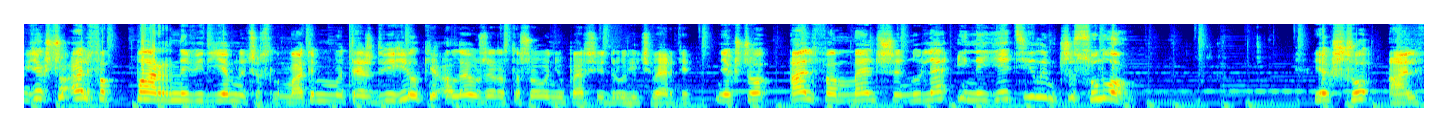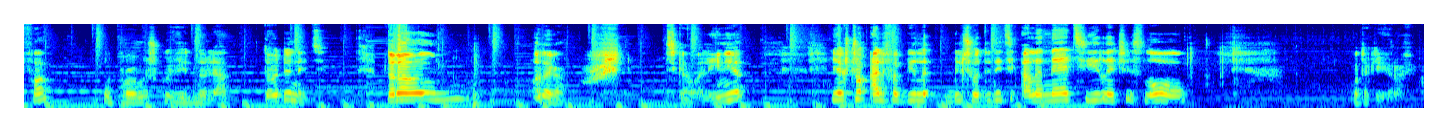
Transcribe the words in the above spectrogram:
Якщо альфа парне від'ємне число, матимемо теж дві гілки, але вже розташовані в першій і другій чверті. Якщо альфа менше нуля і не є цілим числом. Якщо альфа у проміжку від нуля до одиниці. Та-дам! Отака. Цікава лінія. Якщо альфа біле більше одиниці, але не ціле число. Отакий графік.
